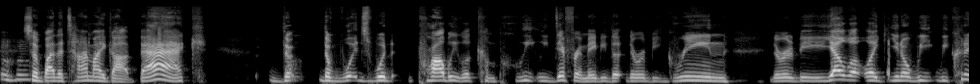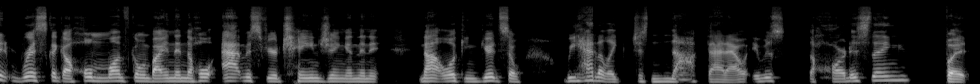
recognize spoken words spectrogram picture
Mhm. So by the time I got back, the the woods would probably look completely different. Maybe the, there would be green, there would be yellow. Like you know, we we couldn't risk like a whole month going by and then the whole atmosphere changing and then it not looking good. So we had to like just knock that out. It was the hardest thing, but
